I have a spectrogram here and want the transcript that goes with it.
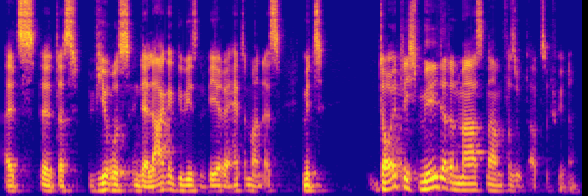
als äh, das Virus in der Lage gewesen wäre, hätte man es mit deutlich milderen Maßnahmen versucht abzuführen.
